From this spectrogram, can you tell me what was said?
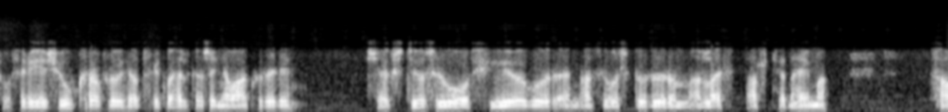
svo fyrir ég sjúkraflögi hjá Tryggva Helgasinni á Akureyri 63 og 4 en að þú spurður um að lært allt hérna heima þá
